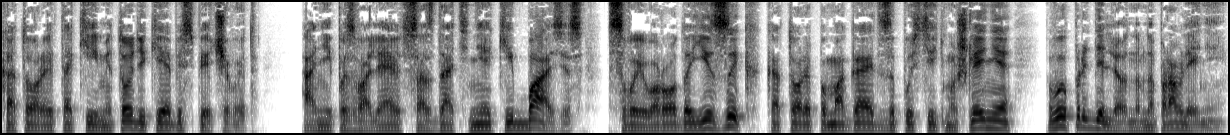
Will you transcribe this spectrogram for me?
которые такие методики обеспечивают. Они позволяют создать некий базис, своего рода язык, который помогает запустить мышление в определенном направлении.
